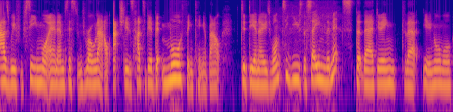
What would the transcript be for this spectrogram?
as we've seen more ANM systems roll out, actually there's had to be a bit more thinking about do DNOs want to use the same limits that they're doing for their you know normal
